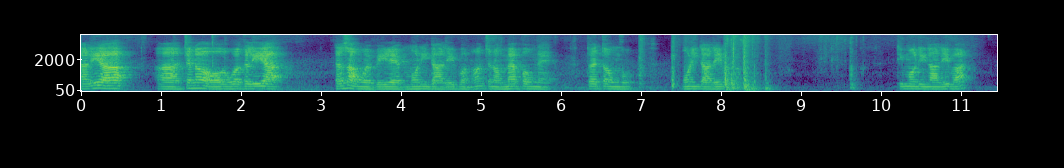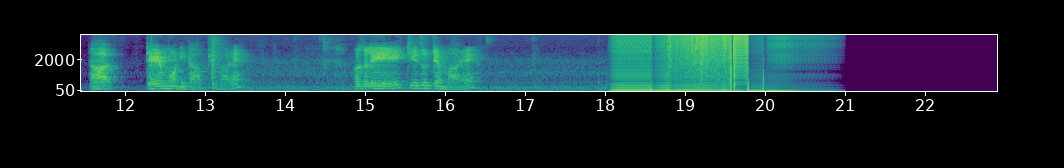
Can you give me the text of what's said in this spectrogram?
ဒါလေးကအာကျွန်တော်ဝက်ကလေးကလက်ဆောင်ဝယ်ပေးတဲ့ monitor လေးပေါ့နော်ကျွန်တော် MacBook နဲ့တွဲသုံးဖို့ monitor လေးပါဒီ monitor လေးပါဒါက Dell monitor ဖြစ်ပါတယ်ဝက်ကလေးကျေးဇူးတင်ပါတယ်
